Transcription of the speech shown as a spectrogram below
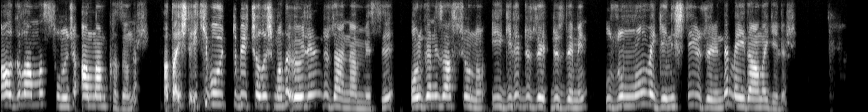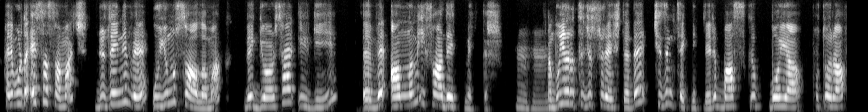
algılanması sonucu anlam kazanır. Hatta işte iki boyutlu bir çalışmada öğelerin düzenlenmesi, organizasyonu, ilgili düze, düzlemin uzunluğu ve genişliği üzerinde meydana gelir. Hani burada esas amaç düzeni ve uyumu sağlamak ve görsel ilgiyi e, ve anlamı ifade etmektir. Hı hı. Bu yaratıcı süreçte de çizim teknikleri, baskı, boya, fotoğraf,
